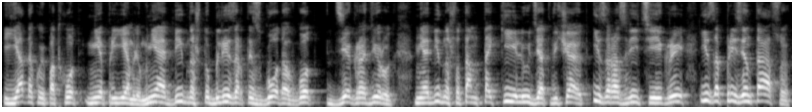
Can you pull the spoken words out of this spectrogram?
И я такой подход не приемлю. Мне обидно, что Blizzard из года в год деградирует. Мне обидно, что там такие люди отвечают и за развитие игры, и за презентацию.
